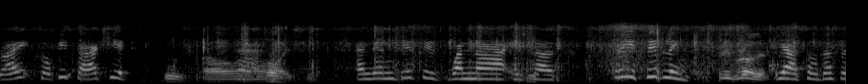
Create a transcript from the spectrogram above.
right so Pisa kid and then this is one uh, is uh, three siblings Three brothers. yeah so that's the,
